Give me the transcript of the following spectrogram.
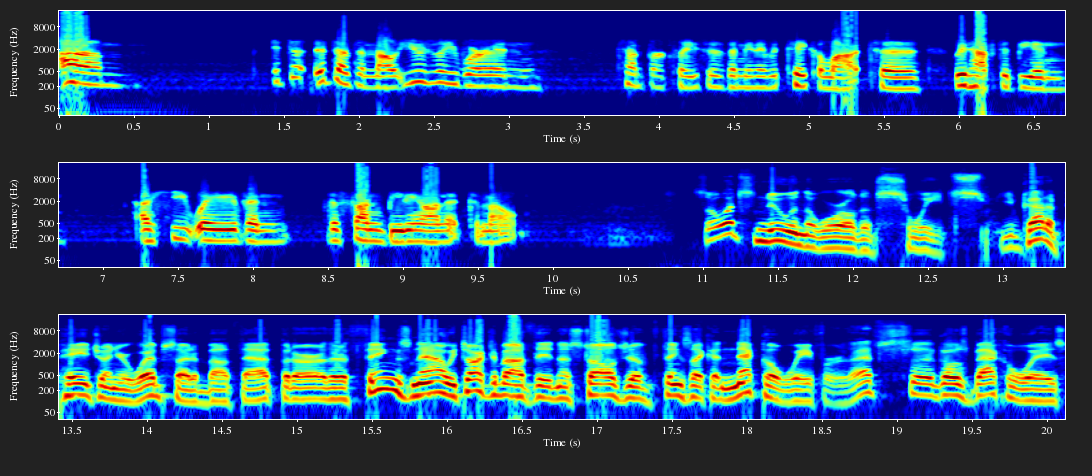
Um, it do- it doesn't melt. Usually we're in tempered places. I mean, it would take a lot to. We'd have to be in a heat wave and the sun beating on it to melt. So, what's new in the world of sweets? You've got a page on your website about that, but are there things now? We talked about the nostalgia of things like a Necco wafer. That uh, goes back a ways.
